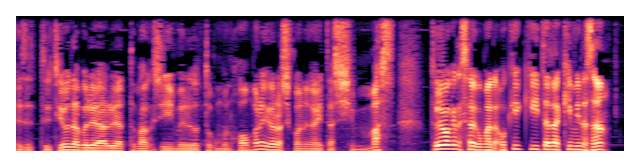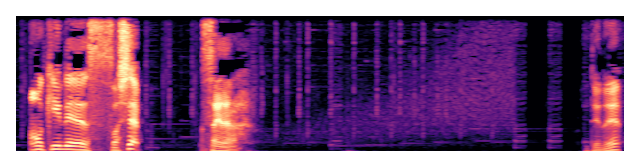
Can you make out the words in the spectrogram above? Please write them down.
えー ZTOWR アットマーク Gmail.com の方までよろしくお願いいたします。というわけで最後までお聞きいただき皆さん、大好きです。そして、さよなら。でね、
